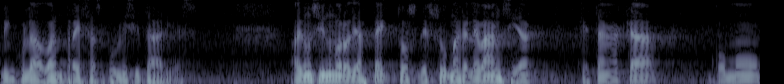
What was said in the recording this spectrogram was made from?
vinculado a empresas publicitarias. Hay un sinnúmero de aspectos de suma relevancia que están acá como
